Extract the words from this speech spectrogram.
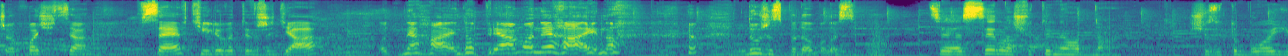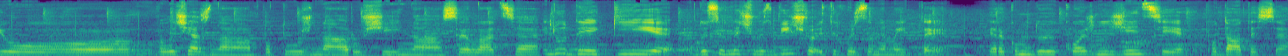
що хочеться все втілювати в життя. От негайно, прямо негайно. Дуже сподобалось. Це сила, що ти не одна. Що за тобою величезна, потужна, рушійна сила. Це люди, які досягли чогось більшого, і ти хочеш за ними йти. Я рекомендую кожній жінці податися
